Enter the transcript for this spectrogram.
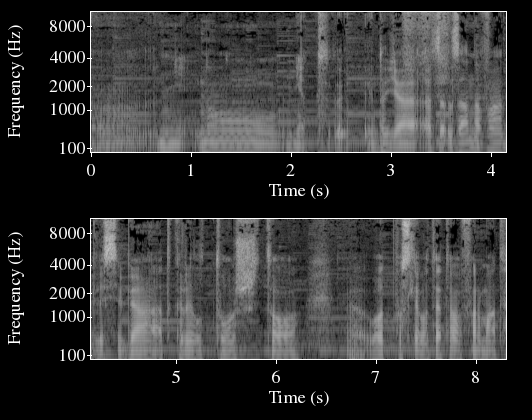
Э, не, ну, нет. Но я заново для себя открыл то, что э, вот после вот этого формата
